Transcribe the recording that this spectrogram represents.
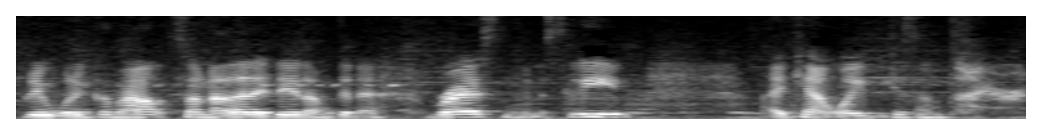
but it wouldn't come out so now that I did I'm gonna rest I'm gonna sleep I can't wait because I'm tired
